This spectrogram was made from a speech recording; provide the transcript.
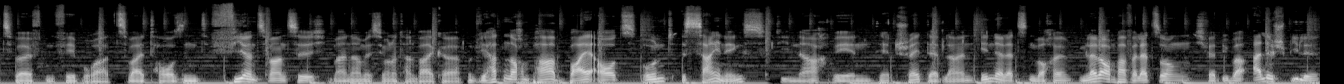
12. Februar 2024. Mein Name ist Jonathan Walker und wir hatten noch ein paar Buyouts und Signings, die nachwehen der Trade Deadline in der letzten Woche. Leider auch ein paar Verletzungen. Ich werde über alle Spiele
